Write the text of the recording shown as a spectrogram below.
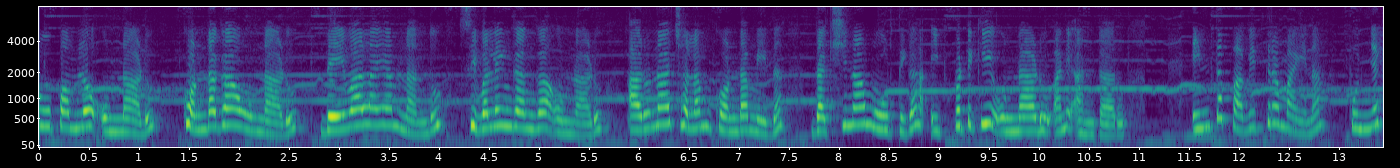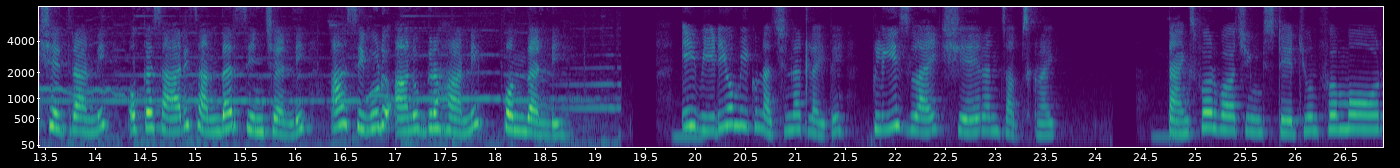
రూపంలో ఉన్నాడు కొండగా ఉన్నాడు దేవాలయం నందు శివలింగంగా ఉన్నాడు అరుణాచలం కొండ మీద దక్షిణామూర్తిగా ఇప్పటికీ ఉన్నాడు అని అంటారు. ఇంత పవిత్రమైన పుణ్యక్షేత్రాన్ని ఒకసారి సందర్శించండి ఆ శివుడు అనుగ్రహాన్ని పొందండి. ఈ వీడియో మీకు నచ్చినట్లయితే please like share and subscribe. Thanks for watching stay tuned for more.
